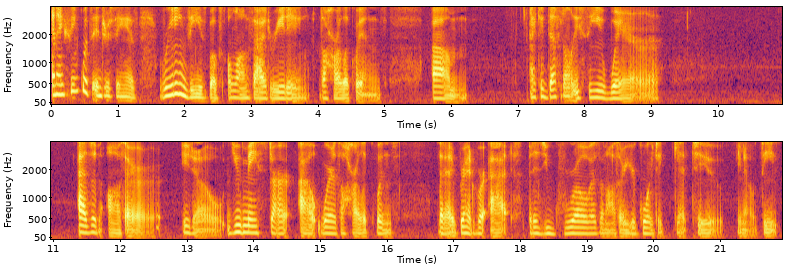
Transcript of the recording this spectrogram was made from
And I think what's interesting is reading these books alongside reading the Harlequins. Um, I could definitely see where, as an author, you know, you may start out where the Harlequins that I read were at, but as you grow as an author, you're going to get to, you know, these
